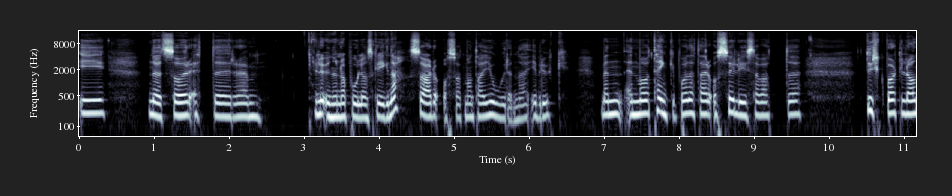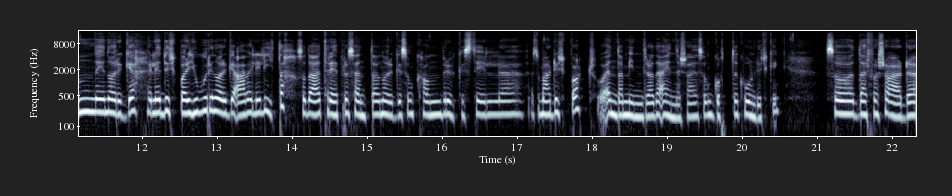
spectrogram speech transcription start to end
i nødsår etter um, eller under napoleonskrigene så er det også at man tar jordene i bruk. Men en må tenke på dette også i lys av at uh, dyrkbart land i Norge, eller dyrkbar jord i Norge, er veldig lite. Så det er 3% av Norge som kan brukes til uh, som er dyrkbart, og enda mindre av det egner seg som godt til korndyrking. Så derfor så er det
